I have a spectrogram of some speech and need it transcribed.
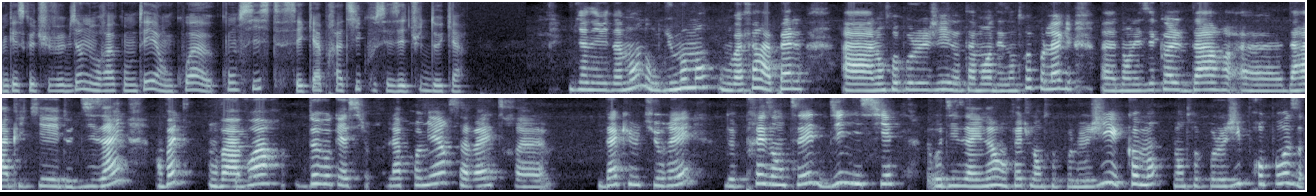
Donc est-ce que tu veux bien nous raconter en quoi consistent ces cas pratiques ou ces études de cas? Bien évidemment, donc du moment où on va faire appel à l'anthropologie et notamment à des anthropologues euh, dans les écoles d'art, euh, d'art appliqué et de design, en fait, on va avoir deux vocations. La première, ça va être euh, d'acculturer, de présenter, d'initier aux designers en fait l'anthropologie et comment l'anthropologie propose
